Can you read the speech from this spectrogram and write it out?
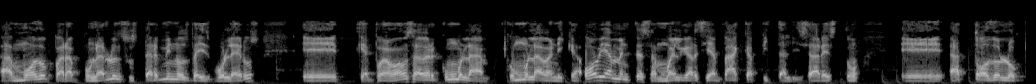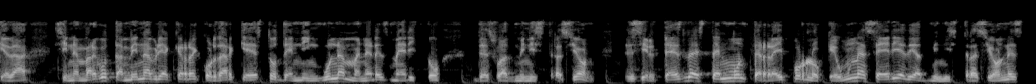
a modo para ponerlo en sus términos beisboleros, eh, que pues vamos a ver cómo la, cómo la abanica. Obviamente Samuel García va a capitalizar esto eh, a todo lo que da. Sin embargo, también habría que recordar que esto de ninguna manera es mérito de su administración. Es decir, Tesla está en Monterrey por lo que una serie de administraciones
